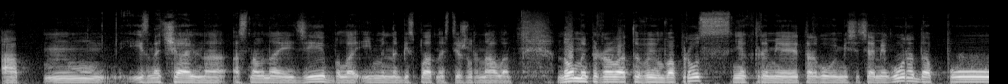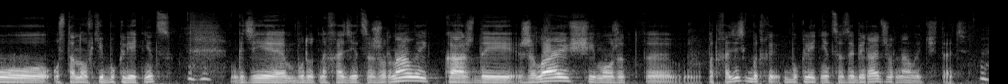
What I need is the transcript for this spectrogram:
А изначально основная идея была именно бесплатности журнала. Но мы прорабатываем вопрос с некоторыми торговыми сетями города по установке буклетниц, угу. где будут находиться журналы. Каждый желающий может э, подходить к буклетнице, забирать журналы и читать. Угу.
